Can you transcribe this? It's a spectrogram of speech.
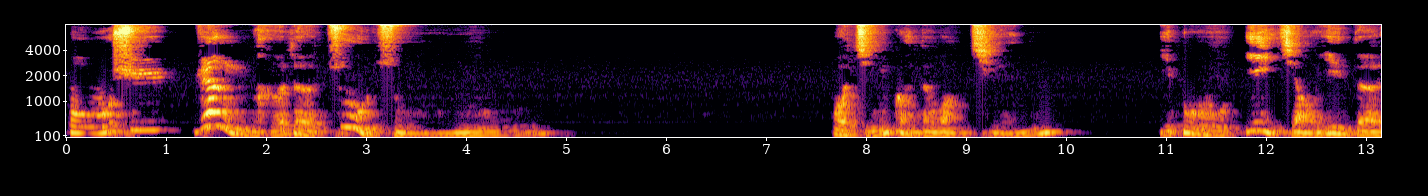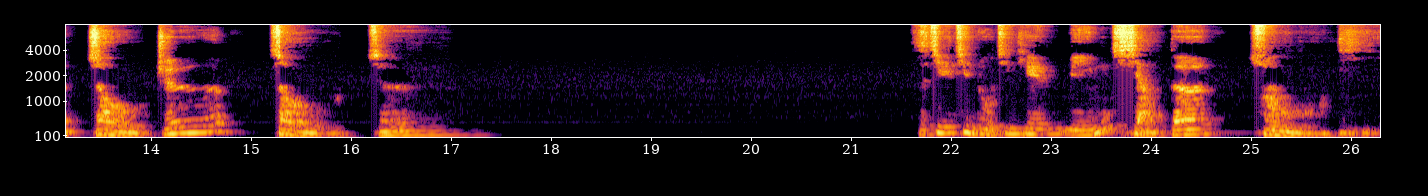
我无需任何的驻足，我尽管的往前，一步一脚印的走着，走着。直接进入今天冥想的主题。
